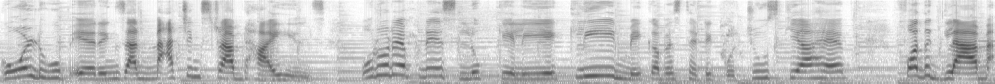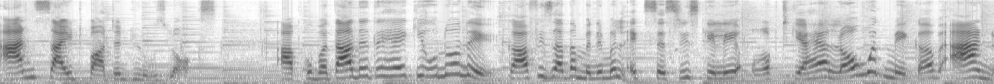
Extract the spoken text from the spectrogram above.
gold hoop earrings and matching strapped high heels उन्होंने अपने इस लुक के लिए क्लीन मेकअप एस्थेटिक को चूज़ किया है for the glam and side parted loose locks आपको बता देते हैं कि उन्होंने काफ़ी ज़्यादा मिनिमल एक्सेसरीज के लिए ऑप्ट किया है अलॉन्ग विद मेकअप एंड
